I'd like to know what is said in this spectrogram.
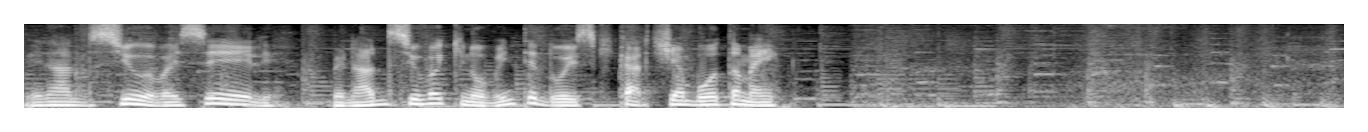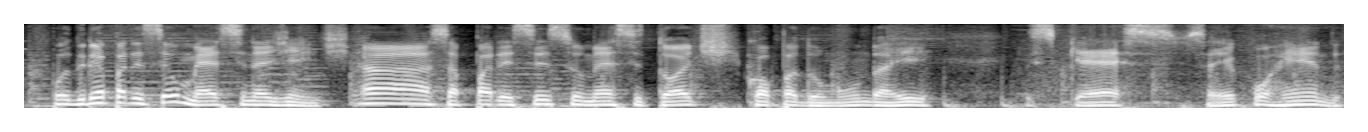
Bernardo Silva, vai ser ele. Bernardo Silva aqui, 92. Que cartinha boa também. Poderia aparecer o Messi, né, gente? Ah, se aparecesse o Messi Totti, Copa do Mundo aí, esquece. Saía correndo.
